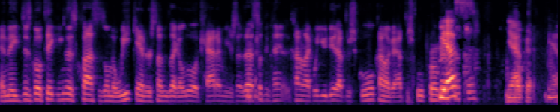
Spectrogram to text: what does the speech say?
and they just go take English classes on the weekend or something, like a little academy or something. That's something kind of, kind of like what you did after school, kind of like an after school program. Yes. kind of? Yeah. Okay. Yeah.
